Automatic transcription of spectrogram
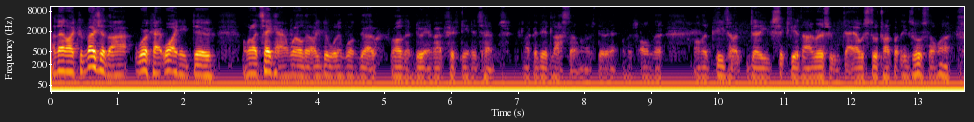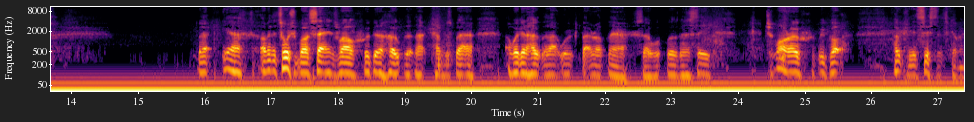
And then I can measure that, work out what I need to do. And when I take out and weld it, I do all in one go rather than doing about 15 attempts like I did last time when I was doing it. I was on the on the E-Type Day 60th anniversary day, I was still trying to put the exhaust on, wasn't but yeah, I mean the torsion bar settings. Well, we're going to hope that that comes better, and we're going to hope that that works better up there. So we're going to see tomorrow. We've got hopefully assistance coming,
